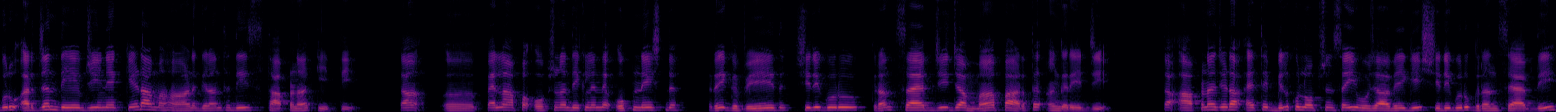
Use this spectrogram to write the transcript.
ਗੁਰੂ ਅਰਜਨ ਦੇਵ ਜੀ ਨੇ ਕਿਹੜਾ ਮਹਾਨ ਗ੍ਰੰਥ ਦੀ ਸਥਾਪਨਾ ਕੀਤੀ? ਤਾਂ ਪਹਿਲਾਂ ਆਪਾਂ ਆਪਸ਼ਨਾਂ ਦੇਖ ਲੈਂਦੇ ਉਪਨਿਸ਼ਦ ਰਿਗਵੇਦ ਸ੍ਰੀ ਗੁਰੂ ਗ੍ਰੰਥ ਸਾਹਿਬ ਜੀ ਜਾਂ ਮਹਾਭਾਰਤ ਅੰਗਰੇਜ਼ੀ। ਤਾਂ ਆਪਣਾ ਜਿਹੜਾ ਇੱਥੇ ਬਿਲਕੁਲ ਆਪਸ਼ਨ ਸਹੀ ਹੋ ਜਾਵੇਗੀ ਸ੍ਰੀ ਗੁਰੂ ਗ੍ਰੰਥ ਸਾਹਿਬ ਦੀ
